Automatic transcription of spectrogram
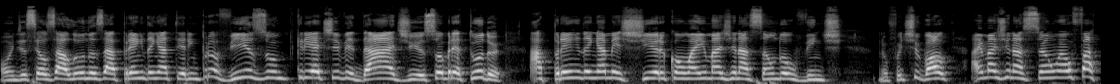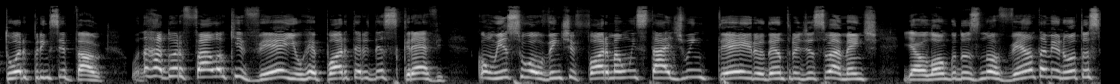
onde seus alunos aprendem a ter improviso, criatividade e, sobretudo, aprendem a mexer com a imaginação do ouvinte. No futebol, a imaginação é o fator principal. O narrador fala o que vê e o repórter descreve. Com isso, o ouvinte forma um estádio inteiro dentro de sua mente e, ao longo dos 90 minutos,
